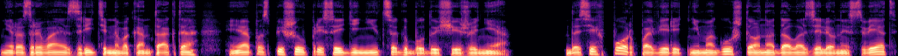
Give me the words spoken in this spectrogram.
Не разрывая зрительного контакта, я поспешил присоединиться к будущей жене. До сих пор поверить не могу, что она дала зеленый свет,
